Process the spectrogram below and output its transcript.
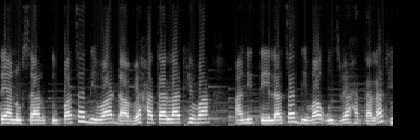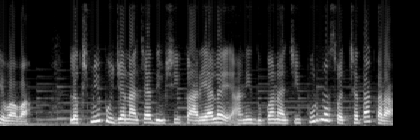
त्यानुसार तुपाचा दिवा डाव्या हाताला ठेवा आणि तेलाचा दिवा उजव्या हाताला ठेवावा. लक्ष्मीपूजनाच्या दिवशी कार्यालय आणि दुकानाची पूर्ण स्वच्छता करा.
